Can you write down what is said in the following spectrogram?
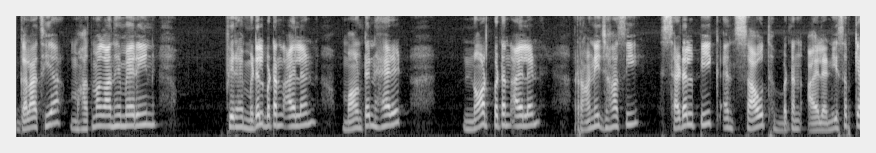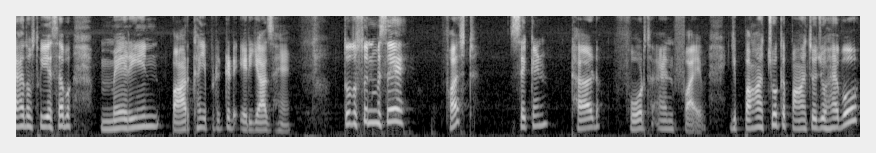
गलाथिया महात्मा गांधी मेरीन फिर है middle button island mountain Harriet north button island Rani Jhansi saddle peak and south button island, ये सब क्या है दोस्तों? ये सब मेरीन पार्क हैं, ये प्रोटेक्टेड एरियाज़ हैं। तो दोस्तों, इनमें से first second third fourth and five ये पाँचों के पाँचों जो हैं वो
